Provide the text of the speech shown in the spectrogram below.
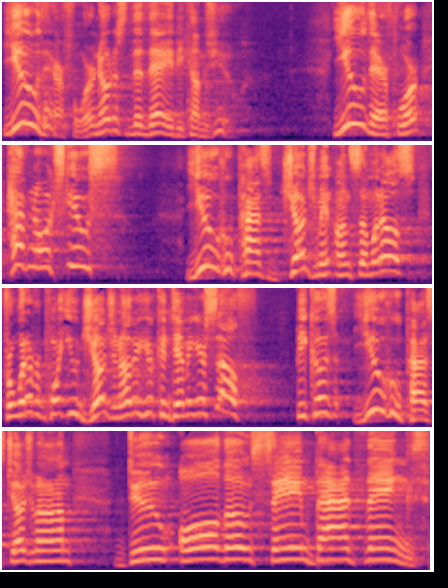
You, therefore, notice the they becomes you. You, therefore, have no excuse. You who pass judgment on someone else, for whatever point you judge another, you're condemning yourself. Because you who pass judgment on them do all those same bad things.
